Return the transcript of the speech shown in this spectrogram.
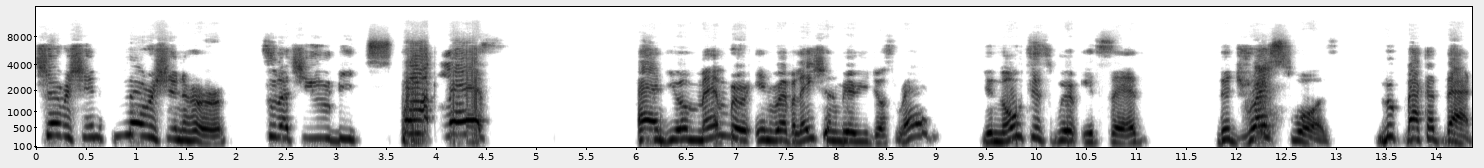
Cherishing, nourishing her so that she'll be spotless. And you remember in Revelation where you just read, you notice where it said the dress was. Look back at that.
